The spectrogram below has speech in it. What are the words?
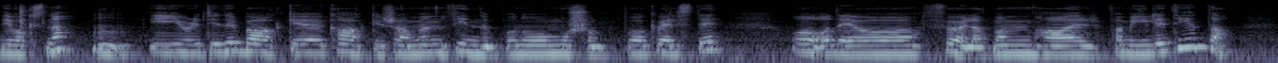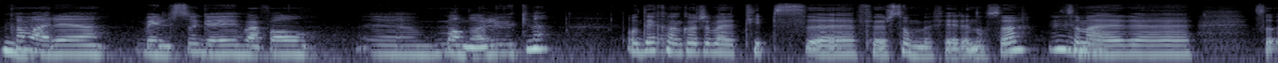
de voksne. Mm. I juletider bake kaker sammen, finne på noe morsomt på kveldstid. Og, og det å føle at man har familietid, da, kan mm. være vel så gøy, i hvert fall eh, mange av lukene. Og det kan kanskje være et tips uh, før sommerferien også, mm. som, er, uh, så,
